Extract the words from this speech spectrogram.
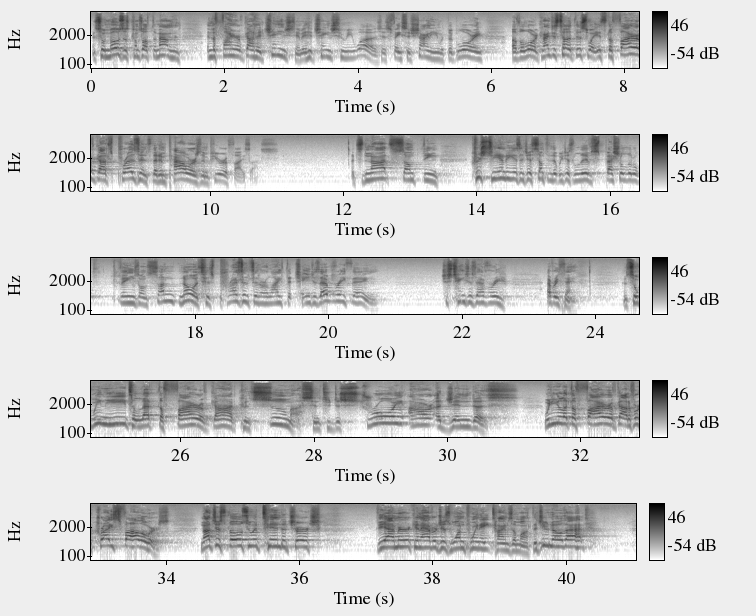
And so Moses comes off the mountain, and the fire of God had changed him. It had changed who he was. His face is shining with the glory of the Lord. Can I just tell it this way? It's the fire of God's presence that empowers and purifies us. It's not something, Christianity isn't just something that we just live special little things on Sunday. No, it's His presence in our life that changes everything. Just changes every, everything. And so we need to let the fire of God consume us and to destroy our agendas. We need to let the fire of God, if we're Christ followers, not just those who attend a church, the American average is 1.8 times a month. Did you know that?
